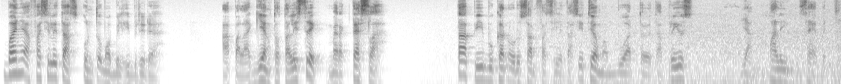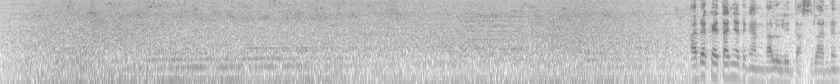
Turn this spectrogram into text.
banyak fasilitas untuk mobil hibrida. Apalagi yang total listrik, merek Tesla. Tapi bukan urusan fasilitas itu yang membuat Toyota Prius yang paling saya benci. Ada kaitannya dengan lalu lintas di London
